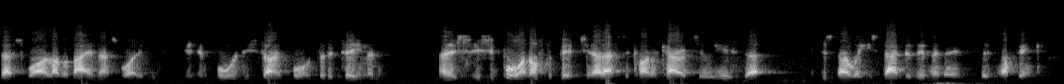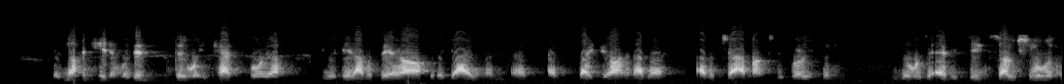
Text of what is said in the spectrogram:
that's what I love about him. That's what is important. It's so important for the team, and and it's it's important off the pitch. You know, that's the kind of character he is. That you just know where you stand with him, and there's there's nothing there's nothing hidden with him. Do what he can for you. He'll have a beer after the game and, and, and stay behind and have a have a chat amongst the group. And he's always at everything social and,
